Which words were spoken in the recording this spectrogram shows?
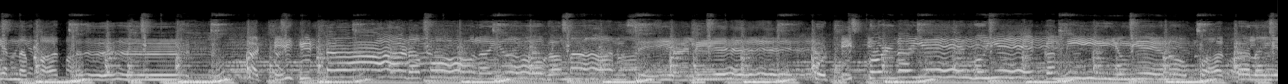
என்ன பார்த்து. கட்டிக்கிட்டாட போல யோகம் நானும் செய்யலியே கொட்டிக்கொள்ள ஏங்கு ஏக்க நீயும் ஏனோ பார்க்கலையே.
